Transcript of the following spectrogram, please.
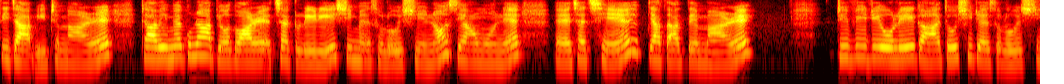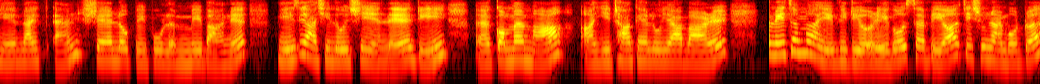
သိကြပြီထင်ပါတယ်။ဒါပေမဲ့ခုနပြောသွားတဲ့အချက်ကလေးတွေရှိမယ်ဆိုလို့ရှိရင်တော့ဆရာဝန်နဲ့အဲချက်ချင်းပြသသင့်ပါတယ်။ ဒီဗီဒီယိုလေးကအကျိုးရှိတယ်ဆိုလို့ရှိရင် like and share လုပ်ပေးဖို့လည်းမမေ့ပါနဲ့။မေးစရာရှိလို့ရှိရင်လည်းဒီအဲ comment မှာအာရေးထားခဲ့လို့ရပါတယ်။ကလေးကျမရေးဗီဒီယိုတွေကိုဆက်ပြီးတော့ကြည့်ရှုနိုင်ဖို့အတွက်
